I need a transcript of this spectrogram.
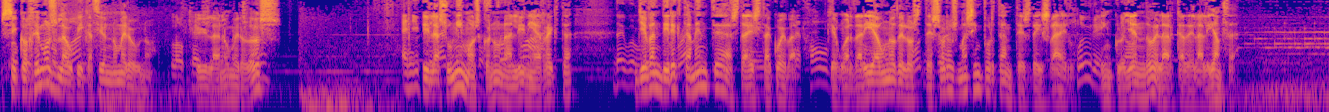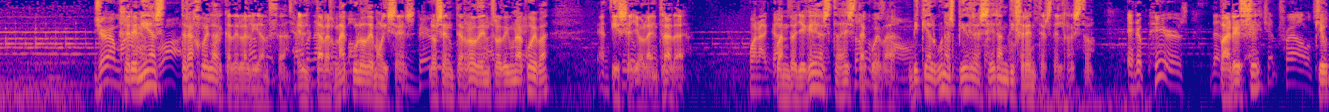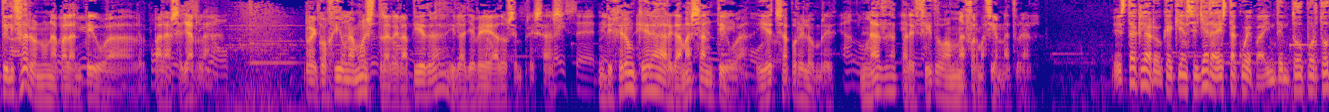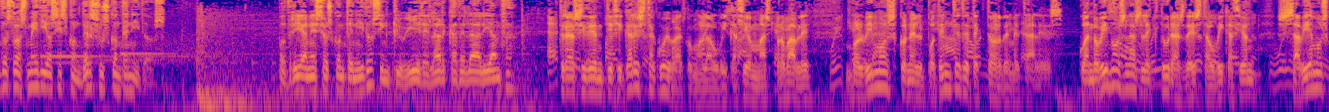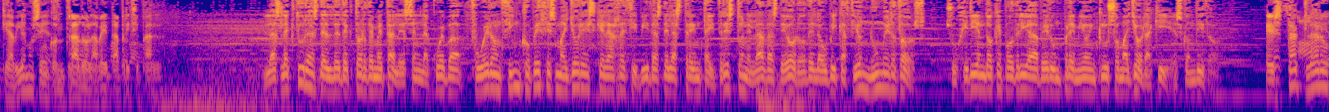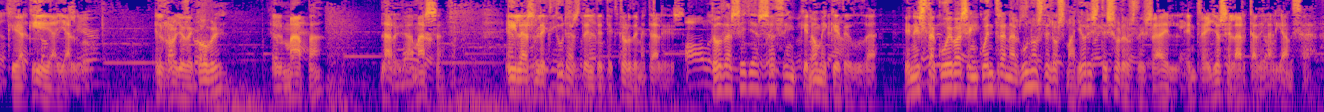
Si cogemos la ubicación número uno y la número dos, y las unimos con una línea recta, llevan directamente hasta esta cueva, que guardaría uno de los tesoros más importantes de Israel, incluyendo el Arca de la Alianza. Jeremías trajo el Arca de la Alianza, el tabernáculo de Moisés, los enterró dentro de una cueva y selló la entrada. Cuando llegué hasta esta cueva, vi que algunas piedras eran diferentes del resto. Parece que utilizaron una pala antigua para sellarla. Recogí una muestra de la piedra y la llevé a dos empresas. Dijeron que era argamasa antigua y hecha por el hombre, nada parecido a una formación natural. Está claro que quien sellara esta cueva intentó por todos los medios esconder sus contenidos. ¿Podrían esos contenidos incluir el arca de la alianza? Tras identificar esta cueva como la ubicación más probable, volvimos con el potente detector de metales. Cuando vimos las lecturas de esta ubicación, sabíamos que habíamos encontrado la beta principal. Las lecturas del detector de metales en la cueva fueron cinco veces mayores que las recibidas de las 33 toneladas de oro de la ubicación número 2, sugiriendo que podría haber un premio incluso mayor aquí, escondido. Está claro que aquí hay algo. El rollo de cobre, el mapa, la argamasa y las lecturas del detector de metales. Todas ellas hacen que no me quede duda. En esta cueva se encuentran algunos de los mayores tesoros de Israel, entre ellos el Arca de la Alianza.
